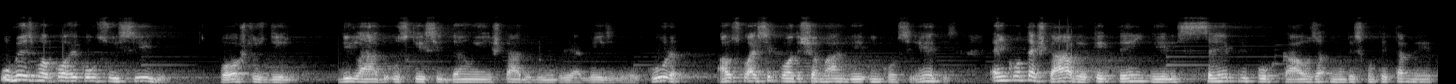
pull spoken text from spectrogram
O mesmo ocorre com o suicídio, postos de, de lado os que se dão em estado de embriaguez e de loucura, aos quais se pode chamar de inconscientes, é incontestável que tem eles sempre por causa um descontentamento,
